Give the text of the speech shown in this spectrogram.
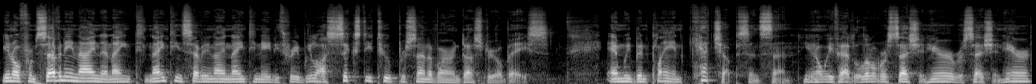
You know, from 79 to 19, 1979, 1983, we lost 62% of our industrial base and we've been playing catch up since then. You know, we've had a little recession here, recession here.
